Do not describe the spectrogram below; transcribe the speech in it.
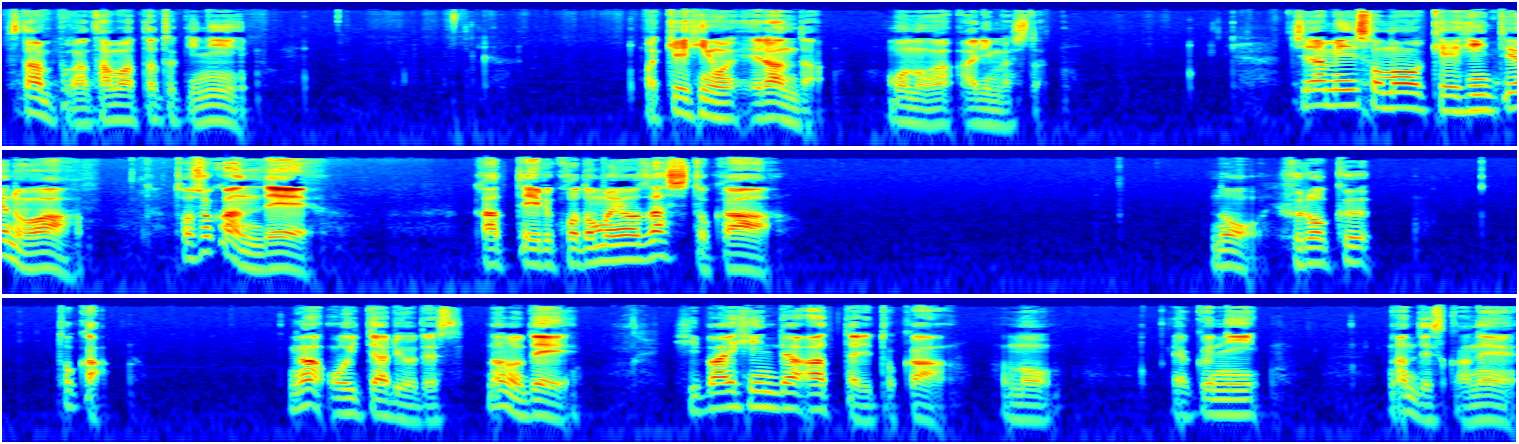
スタンプが溜まった時に、まあ、景品を選んだものがありました。ちなみにその景品っていうのは、図書館で買っている子供用雑誌とかの付録とかが置いてあるようです。なので、非売品であったりとか、その逆に何ですかね、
